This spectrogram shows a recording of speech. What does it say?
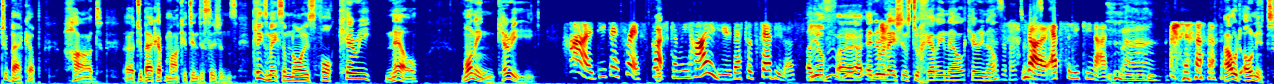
to back up hard uh, to back up marketing decisions. Please make some noise for Kerry Nel. Morning, Kerry. Hi, DJ Fresh. Gosh, can we hire you? That was fabulous. Are you of uh, any relations to Kerry Nel? Kerry Nel? No, absolutely not. I would own it.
